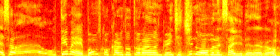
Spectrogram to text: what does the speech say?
né, só, ah, o tema é, vamos colocar o Dr. Alan Grant de novo nessa ilha, né, meu?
